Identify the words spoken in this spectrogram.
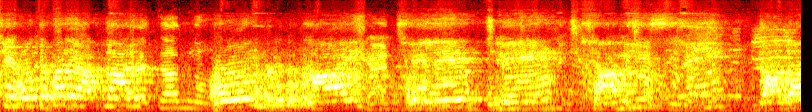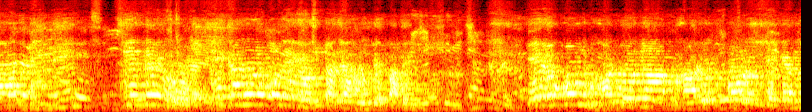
সে হতে পারে আপনার বোন ভাই ছেলে মেয়ে স্বামী স্ত্রী দাদা দিদি যে হোক, যে এই অত্যাচার হতে পারে। এরকম ঘটনা ভারতবর্ষে কেন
